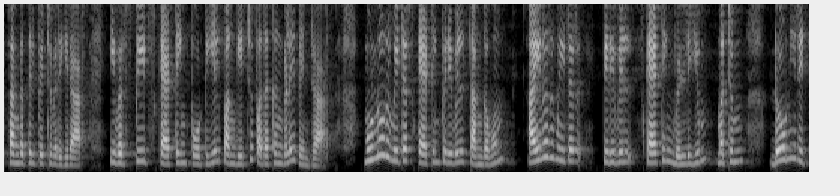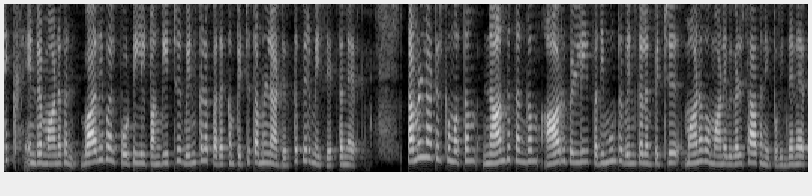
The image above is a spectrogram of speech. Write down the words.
சங்கத்தில் பெற்று வருகிறார். இவர் ஸ்பீட் ஸ்கேட்டிங் போட்டியில் பங்கேற்று பதக்கங்களை வென்றார். முன்னூறு மீட்டர் ஸ்கேட்டிங் பிரிவில் தங்கமும் ஐநூறு மீட்டர் பிரிவில் ஸ்கேட்டிங் வெள்ளியும் மற்றும் டோனி ரித்திக் என்ற மாணவன் வாலிபால் போட்டியில் பங்கேற்று வெண்கலப் பதக்கம் பெற்று தமிழ்நாட்டிற்கு பெருமை சேர்த்தனர். தமிழ்நாட்டிற்கு மொத்தம் நான்கு தங்கம் ஆறு வெள்ளி பதிமூன்று வெண்கலம் பெற்று மாணவ மாணவிகள் சாதனை புரிந்தனர்.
